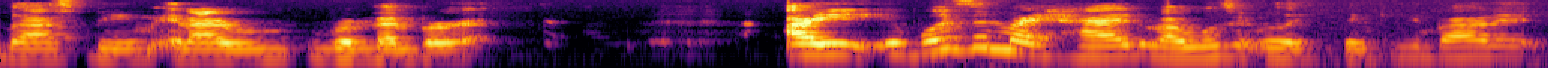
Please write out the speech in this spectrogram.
last beam, and I remember I it was in my head, but I wasn't really thinking about it.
